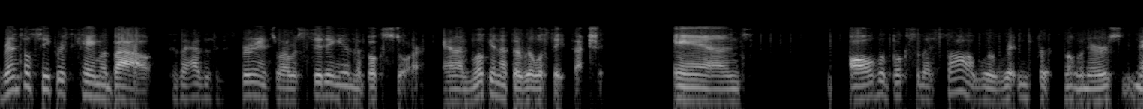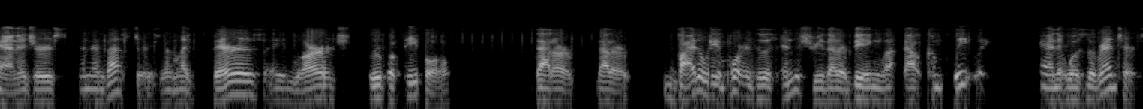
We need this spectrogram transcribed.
Rental Secrets came about because I had this experience where I was sitting in the bookstore and I'm looking at the real estate section. And all the books that I saw were written for owners, managers, and investors. And like there is a large group of people that are that are vitally important to this industry that are being left out completely. And it was the renters.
